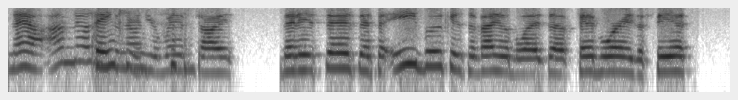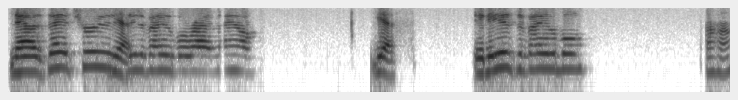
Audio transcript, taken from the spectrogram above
Now I'm noticing you. on your website that it says that the ebook is available as of February the fifth. Now is that true? Yes. Is it available right now? yes. It is available. Uh-huh.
